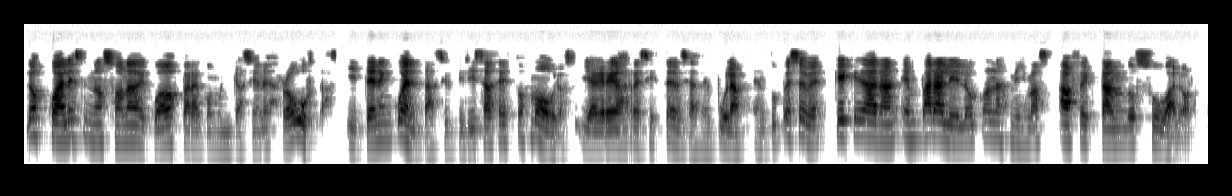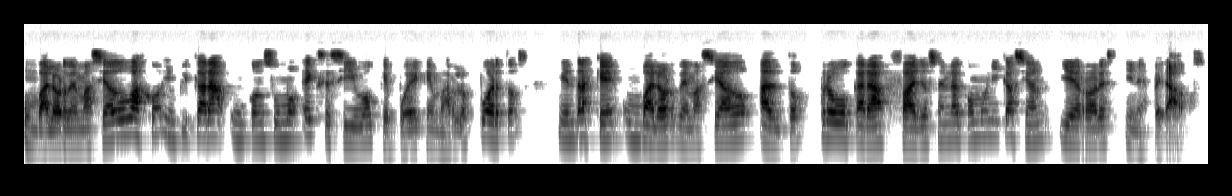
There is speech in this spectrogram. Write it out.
los cuales no son adecuados para comunicaciones robustas. Y ten en cuenta, si utilizas estos módulos y agregas resistencias de pull-up en tu PCB, que quedarán en paralelo con las mismas afectando su valor. Un valor demasiado bajo implicará un consumo excesivo que puede quemar los puertos, mientras que un valor demasiado alto provocará fallos en la comunicación y errores inesperados.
